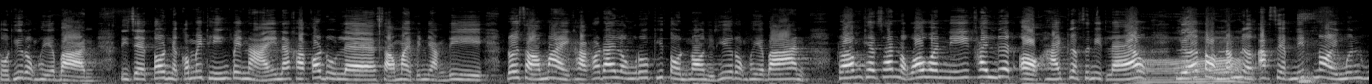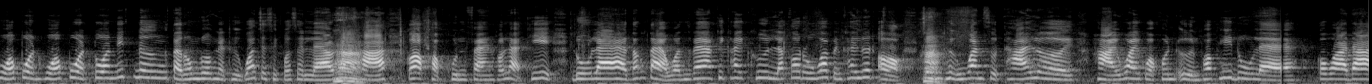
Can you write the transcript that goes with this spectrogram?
ตัวที่โรงพยาบาล ดีเจต้นเนี่ยก็ไม่ทิ้งไปไหนนะคะ ก็ดูแลสาวใหม่เป็นอย่างดี โดยสาวใหม่ค่ะ ก็ได้ลงรูปที่ตนนอนอยู่ที่โรงพยาบาล พร้อมแคปชั่นบอกว่าวันนี้ไข้เลือดออกหายเกือบสนิทแล้ว อ๋อ เหลือต่อมน้ำเหลืองอักเสบนิดหน่อยมึนหัวปวดหัวปวดตัวนิดนึง แต่รวมๆเนี่ยถือว่า 70%แล้วนะคะ ก็ขอบคุณแฟนเขาแหละที่ดูแลตั้งแต่วันแรกที่ไข้ขึ้น แล้วก็รู้ว่าเป็นไข้เลือดออกจนถึงวันสุดท้ายเลยหายไวกว่าคนอื่น เพราะพี่ดูแลก็ว่าได้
